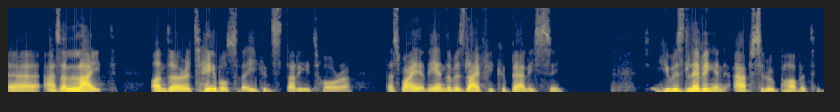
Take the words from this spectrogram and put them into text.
uh, as a light under a table so that he can study Torah. That's why at the end of his life he could barely see. He was living in absolute poverty.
